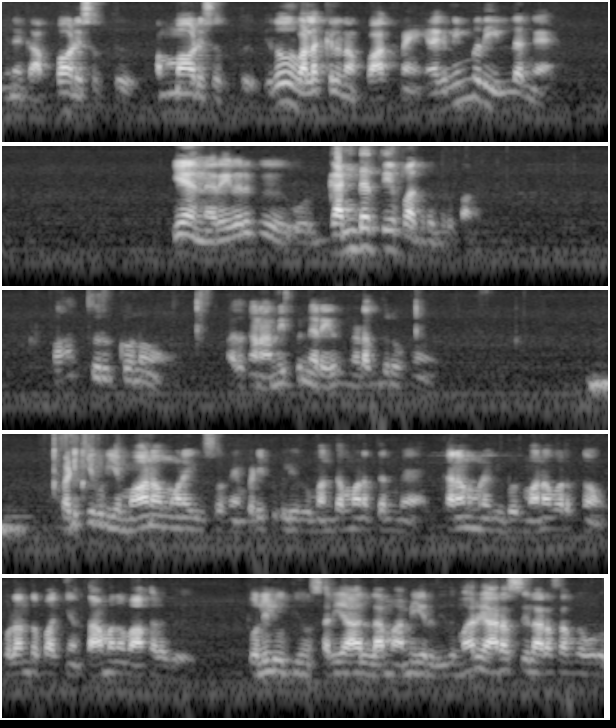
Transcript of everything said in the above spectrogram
எனக்கு அப்பாவுடைய சொத்து அம்மாவுடைய சொத்து ஏதோ ஒரு வழக்கில் நான் பார்க்குறேன். எனக்கு நிம்மதி இல்லைங்க. ஏன்? நிறைய பேருக்கு ஒரு கண்டத்தையே பார்த்துட்டு வந்திருப்பாங்க பார்த்துருக்கணும். அதுக்கான அமைப்பு நிறைய பேர் நடந்திருக்கும். படிக்கக்கூடிய மாணவ மாணவிகள் சொல்கிறேன் படிப்புகளில் ஒரு மந்தமான தன்மை கணவன் மனைவி ஒரு மன வருத்தம் குழந்தை பாக்கியம் தாமதமாகிறது தொழில் உத்தியம் சரியாக இல்லாமல் அமையிறது இது மாதிரி அரசியல் அரசாங்கம் ஒரு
